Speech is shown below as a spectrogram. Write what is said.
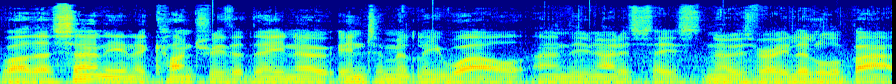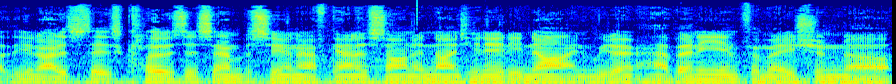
Well, they're certainly in a country that they know intimately well and the United States knows very little about. The United States closed its embassy in Afghanistan in 1989. We don't have any information uh,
